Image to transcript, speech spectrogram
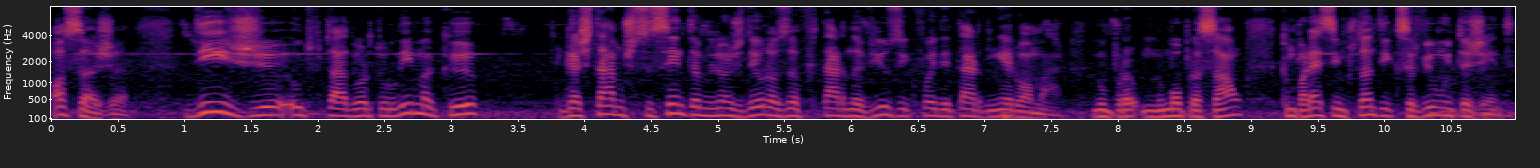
Ou seja, diz o deputado Artur Lima que gastámos 60 milhões de euros a fretar navios e que foi deitar dinheiro ao mar, numa operação que me parece importante e que serviu muita gente.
